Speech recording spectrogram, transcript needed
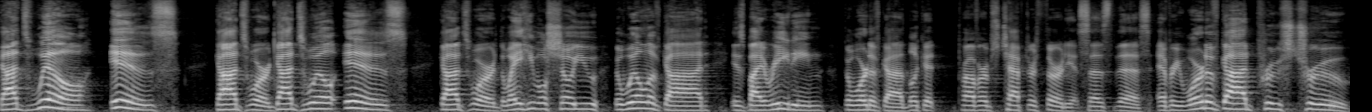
God's will is God's Word. God's will is God's Word. The way He will show you the will of God is by reading the Word of God. Look at Proverbs chapter 30. It says this Every word of God proves true.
